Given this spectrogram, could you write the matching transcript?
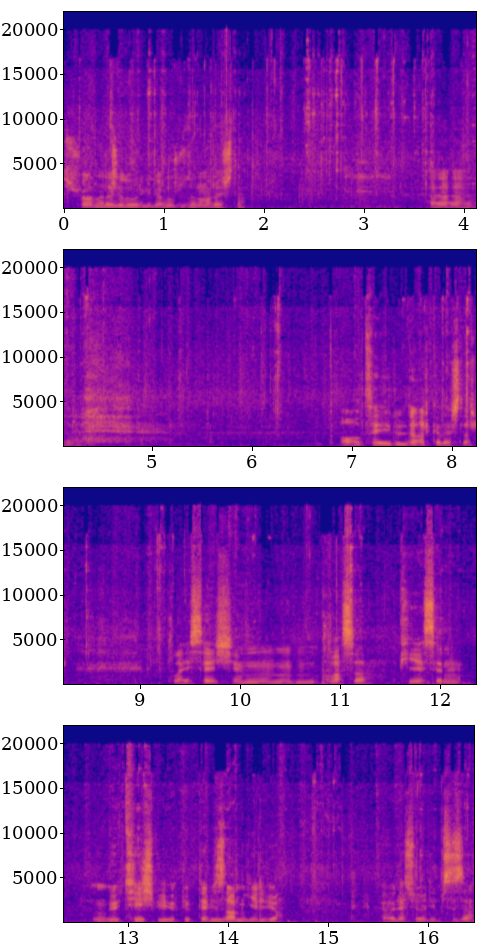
Şu an araca doğru gidiyorum cüzdanım araçta. Ee, 6 Eylül'de arkadaşlar PlayStation Plus'a PSN'e müthiş büyüklükte bir zam geliyor. Öyle söyleyeyim size.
